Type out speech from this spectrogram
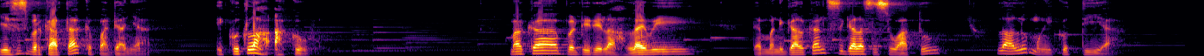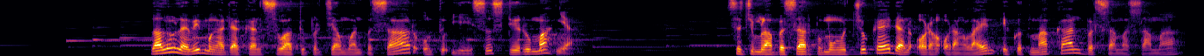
Yesus berkata kepadanya, "Ikutlah aku." Maka berdirilah Lewi dan meninggalkan segala sesuatu, lalu mengikut dia. Lalu Lewi mengadakan suatu perjamuan besar untuk Yesus di rumahnya. Sejumlah besar pemungut cukai dan orang-orang lain ikut makan bersama-sama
